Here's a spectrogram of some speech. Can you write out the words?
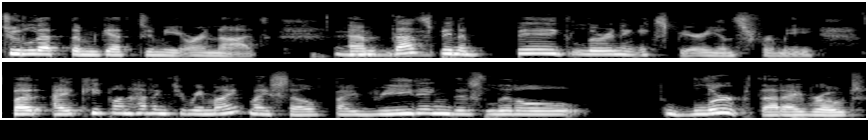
to let them get to me or not. Mm. Um, that's been a big learning experience for me. But I keep on having to remind myself by reading this little blurb that I wrote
